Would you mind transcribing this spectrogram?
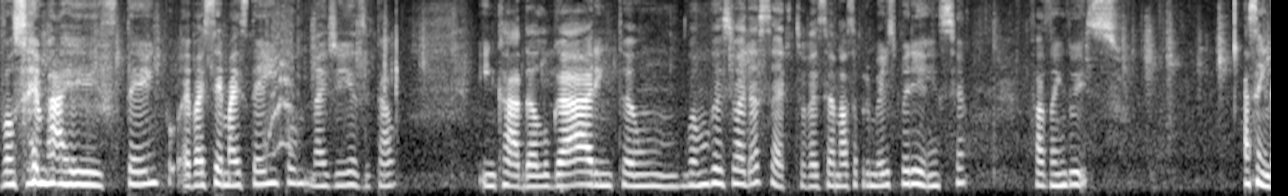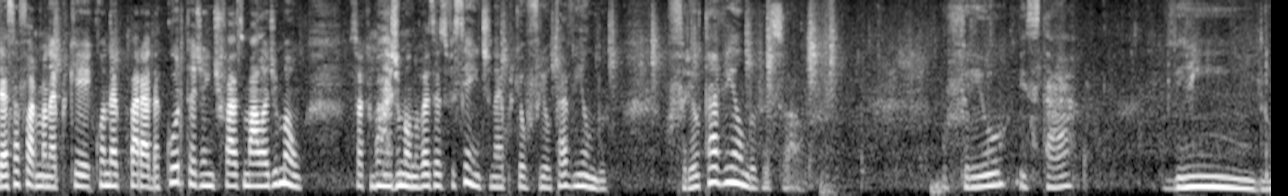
vão ser mais tempo, é, vai ser mais tempo, mais dias e tal, em cada lugar, então vamos ver se vai dar certo. Vai ser a nossa primeira experiência fazendo isso. Assim, dessa forma, né? Porque quando é parada curta, a gente faz mala de mão. Só que mala de mão não vai ser suficiente, né? Porque o frio tá vindo. O frio tá vindo, pessoal. O frio está vindo.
